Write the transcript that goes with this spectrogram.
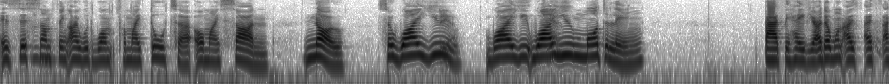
is this something I would want for my daughter or my son no so why you Yeah. why you why you modeling bad behavior I don't want I, I, I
